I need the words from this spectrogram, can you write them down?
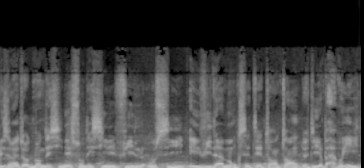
Les amateurs de bande dessinée sont des cinéphiles aussi. Évidemment que c'était tentant de dire, bah oui,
